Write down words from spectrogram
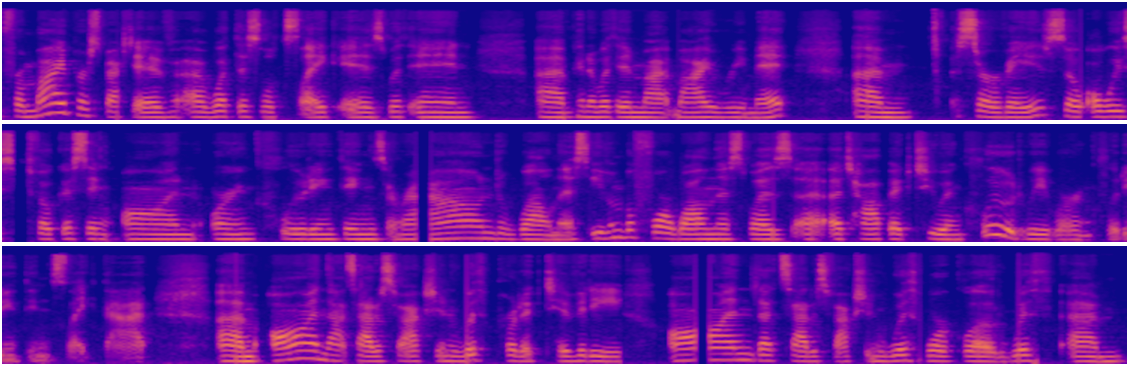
from my perspective uh, what this looks like is within um, kind of within my, my remit um, surveys. So, always focusing on or including things around wellness. Even before wellness was a, a topic to include, we were including things like that um, on that satisfaction with productivity, on that satisfaction with workload, with um,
